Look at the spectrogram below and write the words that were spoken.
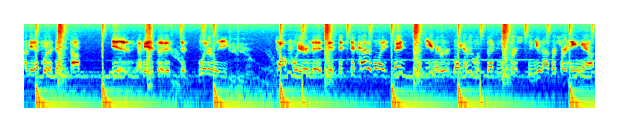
I mean, that's what a desktop is. I mean, it's a, it's, it's literally software that it, it's, it's kind of like man, you remember. Like I remember back when you first when you and I first started hanging out,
